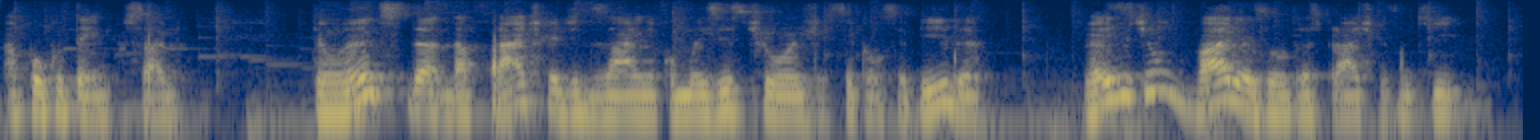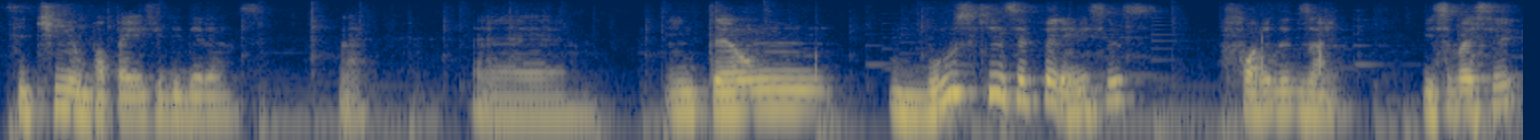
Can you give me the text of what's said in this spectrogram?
há pouco tempo, sabe? Então, antes da, da prática de design como existe hoje ser concebida, já existiam várias outras práticas em que se tinham papéis de liderança. Né? É, então, busque as referências fora do design. Isso vai ser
